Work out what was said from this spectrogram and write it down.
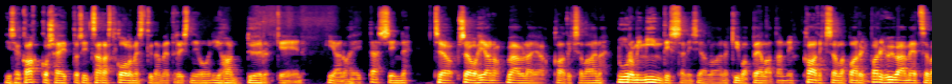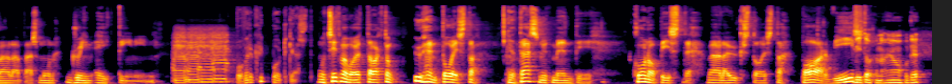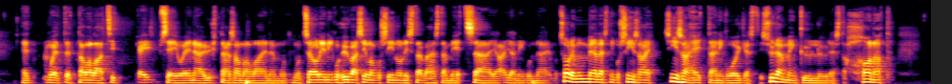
niin se kakkosheitto sit 130 metristä niin on ihan törkeen hieno heittää sinne. Se on, se on hieno väylä ja Kaatiksella aina nurmi mintissä, niin siellä on aina kiva pelata. Niin Kaatiksella pari, pari hyvää metsäväylää pääsi mun Dream 18iin. Powergrip Podcast. Mutta sitten mä voin ottaa vaikka ton 11. Ja tässä nyt mentiin konopiste, väylä 11, par 5. Vitosena, joo, okei. Okay. Et, et, et tavallaan, että sit ei, se ei ole enää yhtään samanlainen, mutta mut se oli niinku hyvä silloin, kun siinä oli sitä, vähän sitä metsää ja, ja niinku näin. Mutta se oli mun mielestä, niinku, siinä, sai, siinä sai heittää niinku oikeasti sydämen kyllyydestä hanat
